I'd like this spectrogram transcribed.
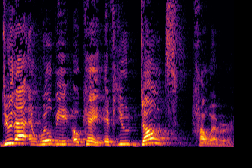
Do that and we'll be okay. If you don't, however,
